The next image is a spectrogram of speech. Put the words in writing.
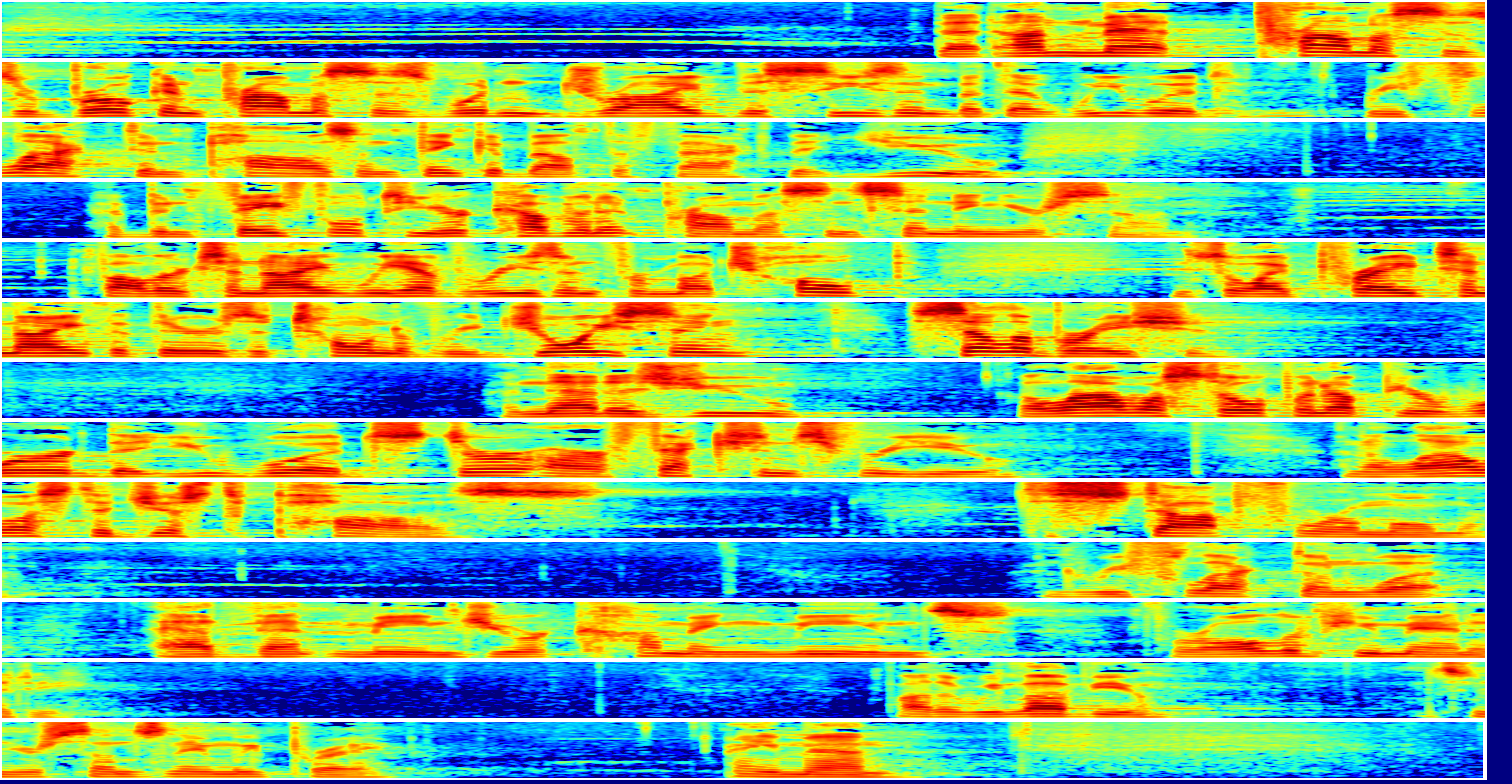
that unmet promises or broken promises wouldn't drive this season, but that we would reflect and pause and think about the fact that you have been faithful to your covenant promise in sending your Son. Father, tonight we have reason for much hope. And so I pray tonight that there is a tone of rejoicing, celebration, and that as you allow us to open up your word, that you would stir our affections for you and allow us to just pause, to stop for a moment, and reflect on what Advent means, your coming means for all of humanity. Father, we love you. It's in your Son's name we pray. Amen.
